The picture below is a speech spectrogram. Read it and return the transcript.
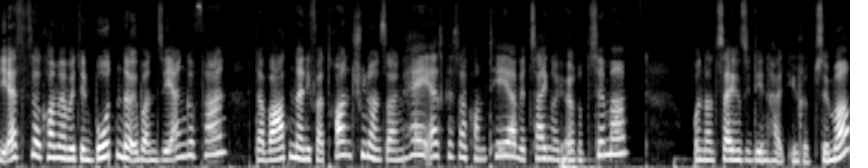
die Erstklässler kommen ja mit den Booten da über den See angefahren. Da warten dann die Vertrauensschüler und sagen, hey, Erstklässler, kommt her, wir zeigen euch eure Zimmer. Und dann zeigen sie denen halt ihre Zimmer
